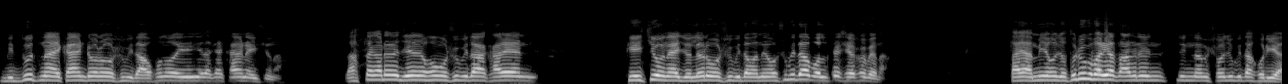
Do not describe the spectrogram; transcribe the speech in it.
বিদ্যুৎ নাই কারেন্টেরও অসুবিধা। এখনও এই এলাকায় কারেন্ট আইছে না। রাস্তাঘাটের যে রকম অসুবিধা কারেন্ট পিএইচিও নাই, জলেরও অসুবিধা মানে অসুবিধা বলতে শেষ হবে না। তাই আমি এখন যতটুকু পারিয়া তাদের জন্য আমি সহযোগিতা করিয়া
